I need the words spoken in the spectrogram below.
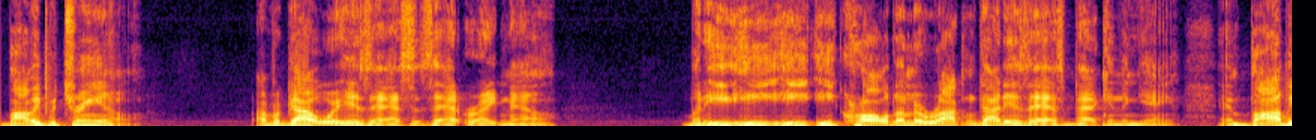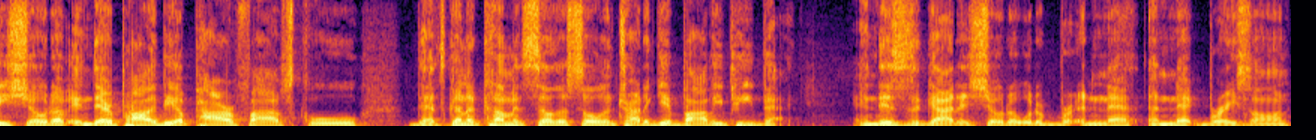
Bobby Petrino I forgot where his ass is at right now. But he he he he crawled under a rock and got his ass back in the game. And Bobby showed up, and there'll probably be a Power Five school that's gonna come and sell their soul and try to get Bobby P back. And this is a guy that showed up with a, a, neck, a neck brace on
